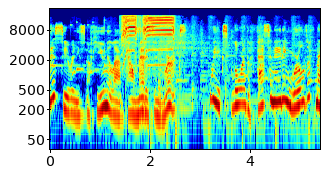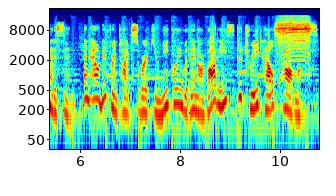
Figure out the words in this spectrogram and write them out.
this series of Unilab's How Medicine Works, we explore the fascinating world of medicine and how different types work uniquely within our bodies to treat health problems.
